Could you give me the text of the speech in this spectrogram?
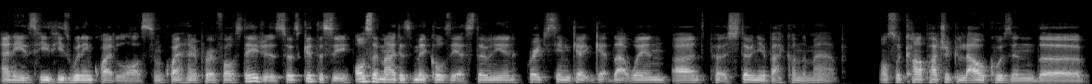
And he's, he's he's winning quite a lot, some quite high profile stages. So it's good to see. Also, Madis Mihkels, the Estonian, great to see him get get that win uh, and put Estonia back on the map. Also, Karl Patrick Lauk was in the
